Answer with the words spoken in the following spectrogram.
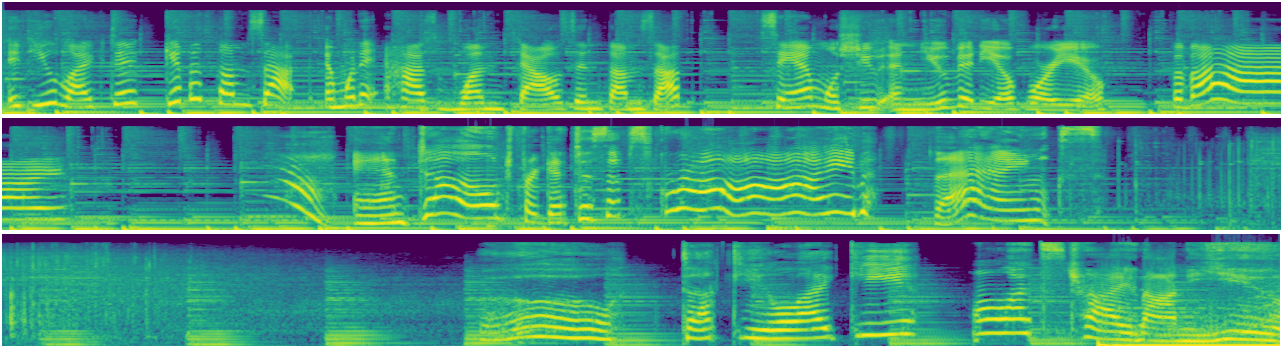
If you liked it, give a thumbs up, and when it has 1,000 thumbs up, Sam will shoot a new video for you. Bye-bye! And don't forget to subscribe. Thanks. Ooh, ducky likey. Let's try it on you.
